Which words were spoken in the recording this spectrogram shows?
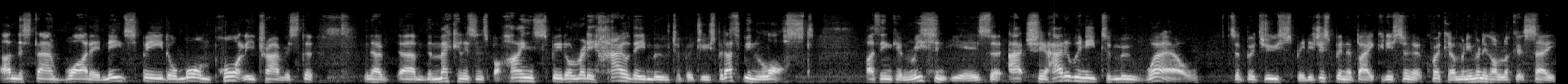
understand why they need speed, or more importantly, Travis, the you know um, the mechanisms behind speed, already how they move to produce. But that's been lost, I think, in recent years. That actually, how do we need to move well to produce speed? It's just been about can you swing it quicker? I mean, you've only got to look at say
